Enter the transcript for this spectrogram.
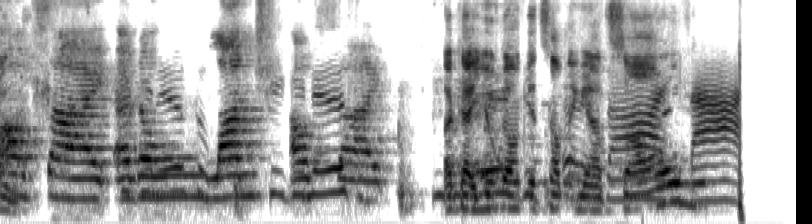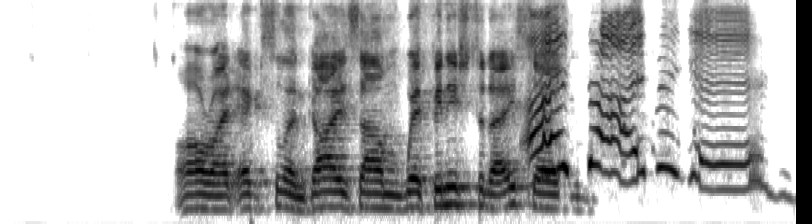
outside. I don't lunch outside. Okay, you're going to get something outside? All right, excellent. Guys, um, we're finished today. So I typing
